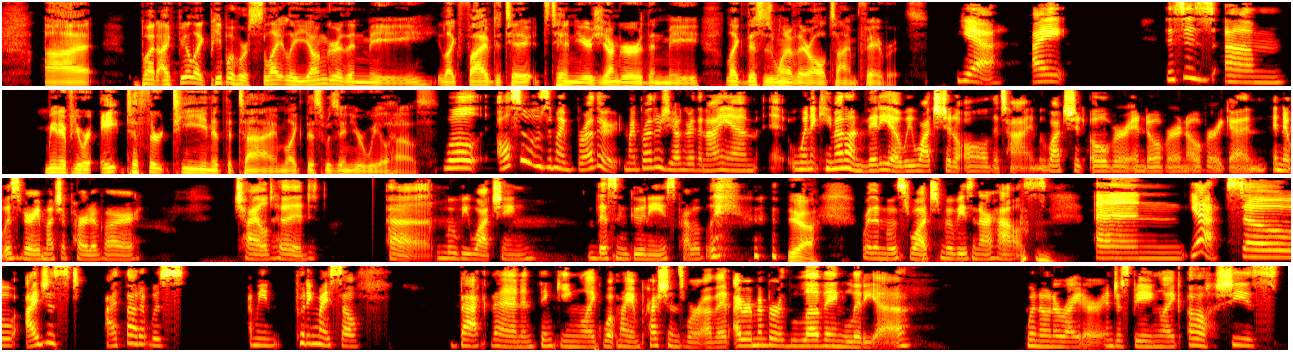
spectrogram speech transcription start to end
Uh, but I feel like people who are slightly younger than me, like five to t- 10 years younger than me, like this is one of their all time favorites. yeah, I, this is, um, I mean, if you were eight to 13 at the time, like this was in your wheelhouse. well, also it was my brother. My brother's younger than I am. When it came out on video, we watched it all the time. We watched it over and over and over again. And it was very much a part of our childhood, uh, movie watching. This and Goonies probably. Yeah. were the most watched movies in our house. and yeah, so I just, I thought it was, I mean, putting myself back then and thinking like what my impressions were of it. I remember loving Lydia, Winona Ryder, and just being like, oh, she's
